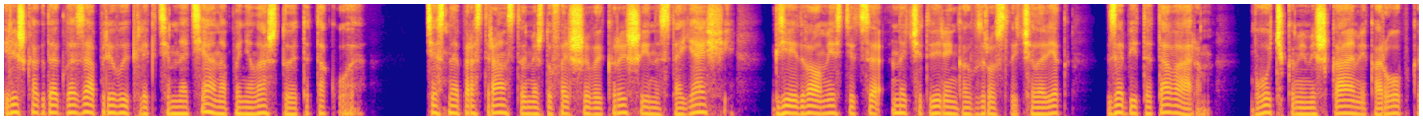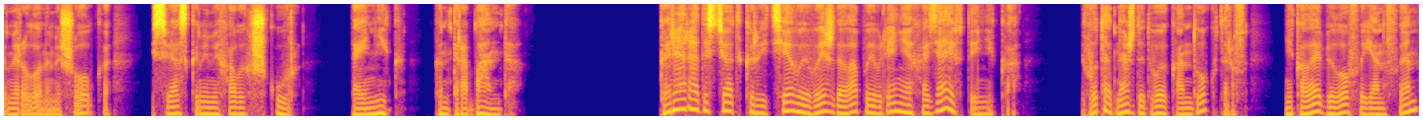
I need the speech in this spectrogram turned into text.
И лишь когда глаза привыкли к темноте, она поняла, что это такое. Тесное пространство между фальшивой крышей и настоящей, где едва уместится на четвереньках взрослый человек, забито товаром, бочками, мешками, коробками, рулонами шелка и связками меховых шкур. Тайник, контрабанда. Горя радостью открытия, ВВ ждала появления хозяев тайника. И вот однажды двое кондукторов, Николай Белов и Ян Фен,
